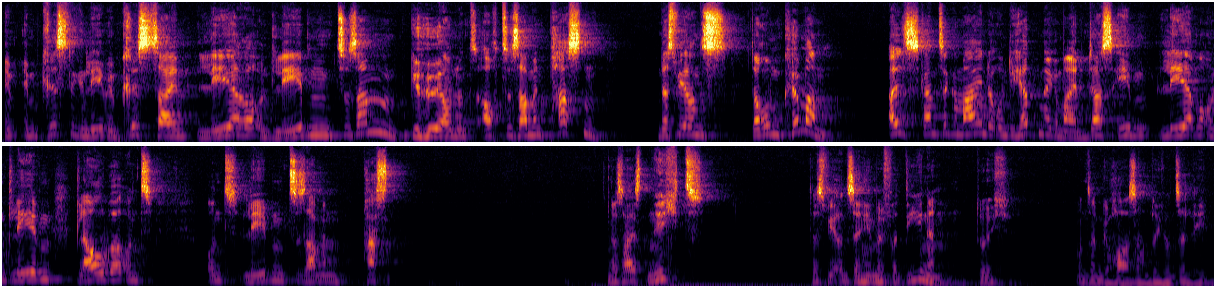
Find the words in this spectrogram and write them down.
im, im christlichen Leben, im Christsein Lehre und Leben zusammengehören und auch zusammenpassen. Und dass wir uns darum kümmern, als ganze Gemeinde und die Hirten der Gemeinde, dass eben Lehre und Leben, Glaube und, und Leben zusammenpassen. Das heißt nicht, dass wir uns den Himmel verdienen durch unseren Gehorsam, durch unser Leben.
